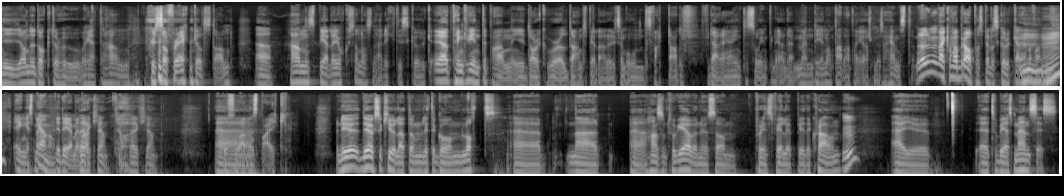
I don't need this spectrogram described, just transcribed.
Nionde Doctor Who, vad heter han? Christopher Eccleston Ja. Han spelar ju också någon sån här riktig skurk Jag tänker inte på han i Dark World där han spelar liksom ond svartalf För där är jag inte så imponerad Men det är något annat han gör som är så hemskt Men de verkar vara bra på att spela skurkar i alla fall Mm. Engelsmän, Kanon. det är det jag menar Verkligen, verkligen. Och så Eh, även Spike Men det är, det är också kul att de lite går omlott eh, när eh, han som tog över nu som Prince Philip i The Crown mm. är ju eh, Tobias Menzies.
